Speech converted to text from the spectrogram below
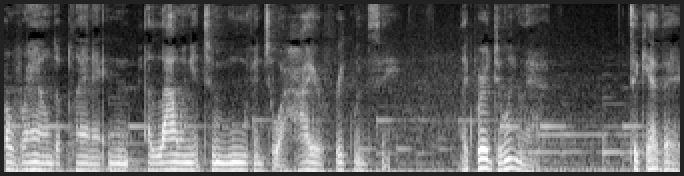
around a planet and allowing it to move into a higher frequency. Like we're doing that together.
